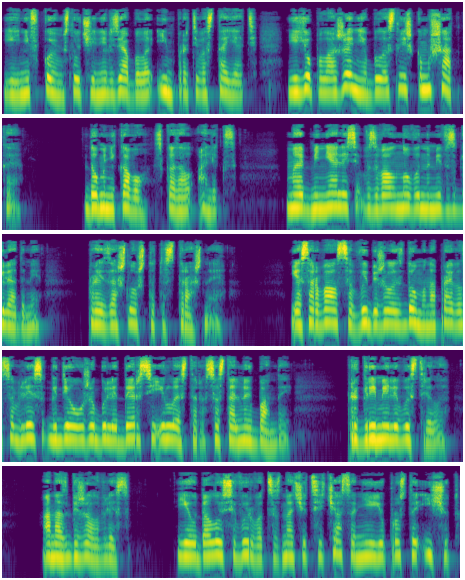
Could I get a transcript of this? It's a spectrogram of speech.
Ей ни в коем случае нельзя было им противостоять. Ее положение было слишком шаткое. «Дома никого», — сказал Алекс. Мы обменялись взволнованными взглядами. Произошло что-то страшное. Я сорвался, выбежал из дома, направился в лес, где уже были Дерси и Лестер с остальной бандой. Прогремели выстрелы. Она сбежала в лес. Ей удалось вырваться, значит, сейчас они ее просто ищут,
